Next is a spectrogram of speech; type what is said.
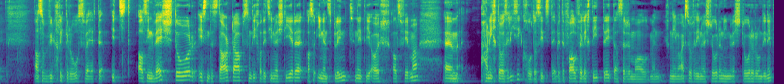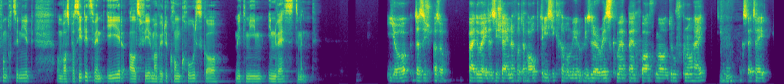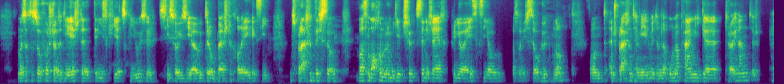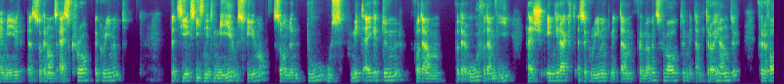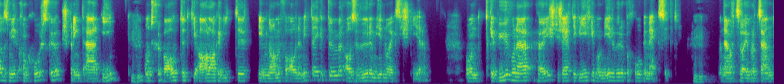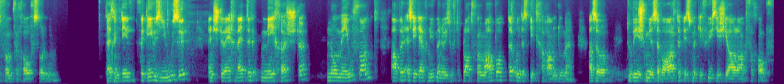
also wirklich gross werden. Jetzt als Investor ist in den Startups und ich will jetzt investieren, also in einen Splint, nicht in euch als Firma. Ähm, habe ich da ein Risiko, dass jetzt eben der Fall vielleicht eintritt, dass er mal, wenn ich nehme an, suche Investoren, Investorenrunde nicht funktioniert. Und was passiert jetzt, wenn ihr als Firma würde Konkurs gehen mit meinem Investment? Ja, das ist, also, by the way, das ist einer der Hauptrisiken, die wir auf unserer Risk Map von Anfang an draufgenommen haben. Mhm. Und gesagt haben, Man sich das so vorstellen, also die ersten 30, 40 User waren so unsere Eltern und besten Kollegen gewesen. Entsprechend ist so, was machen wir, um die zu schützen, ist eigentlich Prio 1 gewesen, also ist so heute noch. Und entsprechend haben wir mit einem unabhängigen Treuhänder haben wir ein sogenanntes Escrow Agreement, beziehungsweise nicht wir als Firma, sondern du als Miteigentümer von, dem, von der Uhr, von dem Wein, hast indirekt ein Agreement mit dem Vermögensverwalter, mit dem Treuhänder. Für den Fall, dass wir Konkurs gehen, springt er ein mhm. und verwaltet die Anlage weiter im Namen von allen Miteigentümern, als würden wir noch existieren. Und die Gebühr, die er heisst, ist echt die gleiche, die wir würden bekommen beim Exit. Mhm. Nämlich 2% vom Verkaufsvolumen. Das heißt, okay. für dich als User entstehen weder mehr Kosten noch mehr Aufwand, aber es wird einfach nichts mehr Neues auf der Plattform angeboten und es gibt keinen Handel mehr. Also du wirst müssen warten, bis wir die physische Anlage verkaufen.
